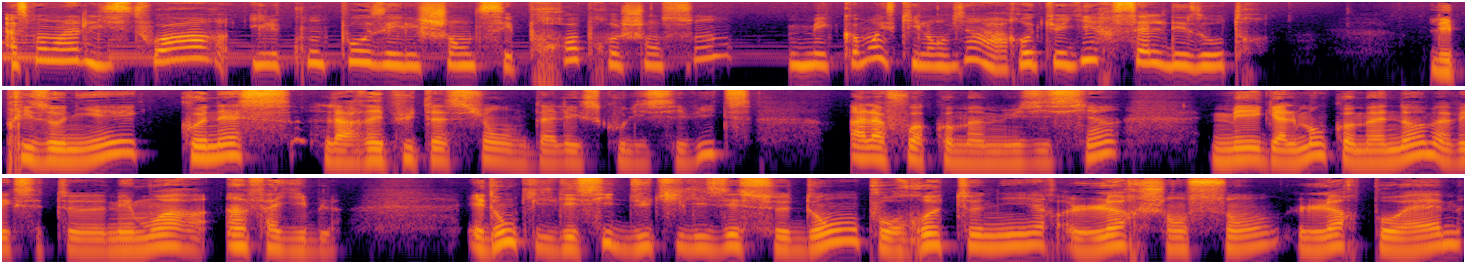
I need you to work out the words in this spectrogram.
À ce moment-là de l'histoire, il compose et il chante ses propres chansons, mais comment est-ce qu'il en vient à recueillir celles des autres? Les prisonniers connaissent la réputation d'Alex Kulisiewicz à la fois comme un musicien, mais également comme un homme avec cette mémoire infaillible. Et donc il décide d'utiliser ce don pour retenir leurs chansons, leurs poèmes,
